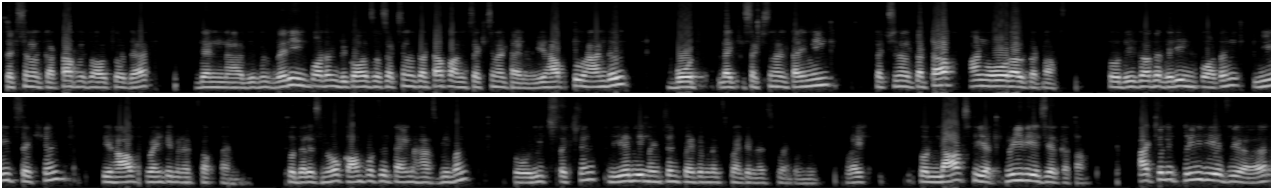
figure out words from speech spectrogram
sectional cutoff is also there then uh, this is very important because the sectional cutoff and sectional timing. You have to handle both like sectional timing sectional cutoff and overall cutoff. So these are the very important. Each section you have 20 minutes of time. So there is no composite time has given. So each section clearly mentioned 20 minutes 20 minutes 20 minutes right? So last year, previous year cutoff. Actually, previous year,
